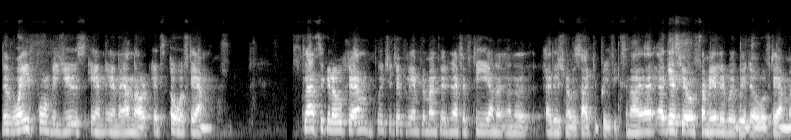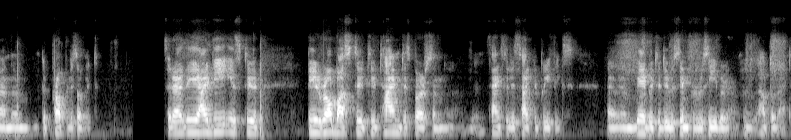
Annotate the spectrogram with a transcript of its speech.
the waveform we use in, in NR, it's OFDM. Classical OFDM, which you typically implement with an FFT and, an addition of a cyclic prefix. And I, I guess you're familiar with, with OFDM and um, the properties of it. So the, idea is to be robust to, to time dispersion thanks to the cyclic prefix and be able to do a simple receiver out of that.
